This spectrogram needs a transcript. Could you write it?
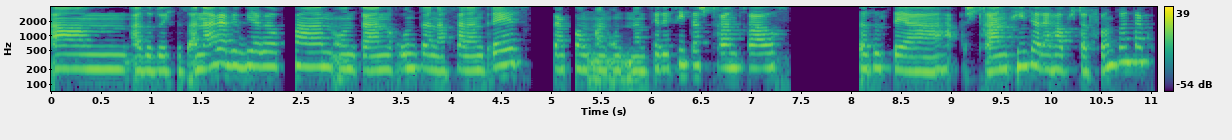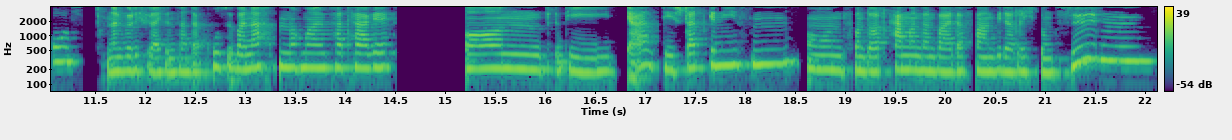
ähm, also durch das Anaga-Gebirge fahren und dann runter nach San Andrés. Dann kommt man unten am Teresita-Strand raus das ist der Strand hinter der Hauptstadt von Santa Cruz. Und dann würde ich vielleicht in Santa Cruz übernachten, nochmal ein paar Tage und die, ja, die Stadt genießen. Und von dort kann man dann weiterfahren wieder Richtung Süden.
